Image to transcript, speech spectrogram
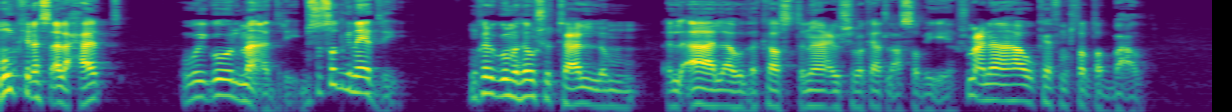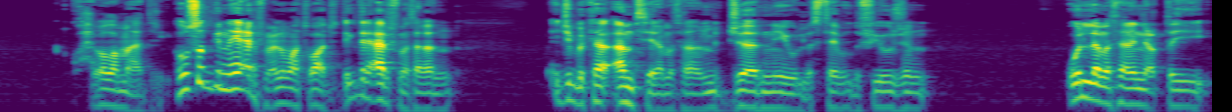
ممكن أسأل أحد ويقول ما أدري بس صدق إنه يدري. ممكن أقول مثلا وش التعلم الآلة والذكاء الاصطناعي والشبكات العصبية وش معناها وكيف مرتبطة ببعض. والله ما أدري. هو صدق إنه يعرف معلومات واجد يقدر يعرف مثلا يجيب لك أمثلة مثلا Midjourney ولا Stable Diffusion ولا مثلا يعطي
